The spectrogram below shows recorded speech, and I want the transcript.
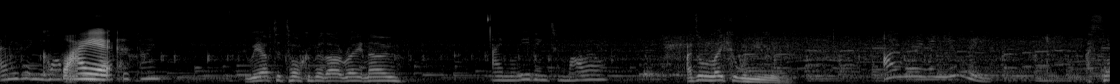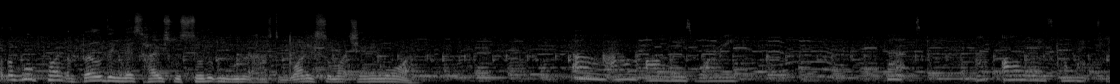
anything you want to quiet. this time? Do we have to talk about that right now? I'm leaving tomorrow. I don't like it when you leave. I worry when you leave. I thought the whole point of building this house was so that we wouldn't have to worry so much anymore. Oh, I'll always worry. But I'll always come back to you.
